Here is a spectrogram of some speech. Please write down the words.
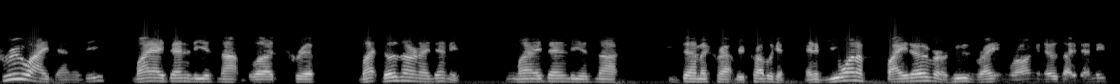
true identity, my identity is not blood, crip. My, those aren't identities my identity is not Democrat, Republican. And if you want to fight over who's right and wrong in those identities,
